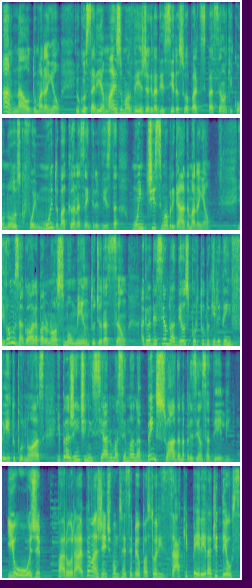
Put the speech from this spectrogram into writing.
Arnaldo Maranhão. Eu gostaria mais uma vez de agradecer a sua participação aqui conosco. Foi muito bacana essa entrevista. Muitíssimo obrigada, Maranhão. E vamos agora para o nosso momento de oração, agradecendo a Deus por tudo que Ele tem feito por nós e para a gente iniciar uma semana abençoada na presença dEle. E hoje, para orar pela gente, vamos receber o pastor Isaac Pereira de Deus,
